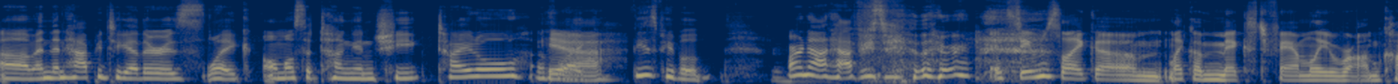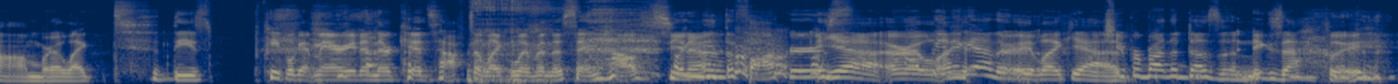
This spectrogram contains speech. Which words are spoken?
um, and then happy together is like almost a tongue-in-cheek title of yeah. like these people are not happy together it seems like um like a mixed family rom-com where like t- these people get married and their kids have to like live in the same house you like know the fockers yeah or happy like together like yeah cheaper by the dozen exactly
